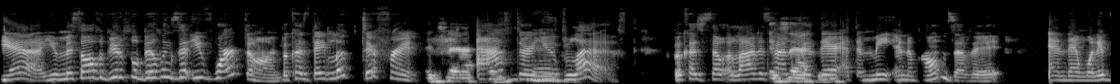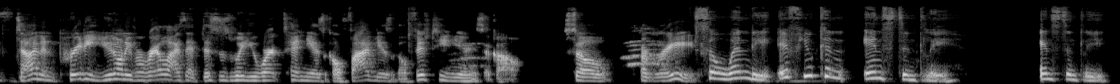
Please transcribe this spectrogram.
yeah, you miss all the beautiful buildings that you've worked on because they look different exactly. after yeah. you've left. Because so a lot of the times exactly. you're there at the meat and the bones of it. And then when it's done and pretty, you don't even realize that this is where you worked 10 years ago, five years ago, 15 years ago. So agreed. So Wendy, if you can instantly instantly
